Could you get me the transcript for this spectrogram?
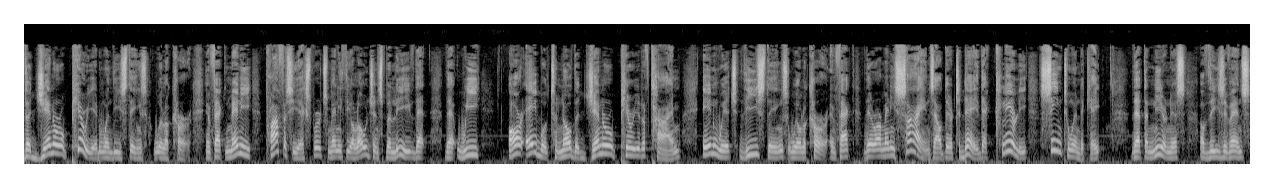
the general period when these things will occur. In fact, many prophecy experts, many theologians believe that, that we are able to know the general period of time in which these things will occur. In fact, there are many signs out there today that clearly seem to indicate that the nearness of these events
